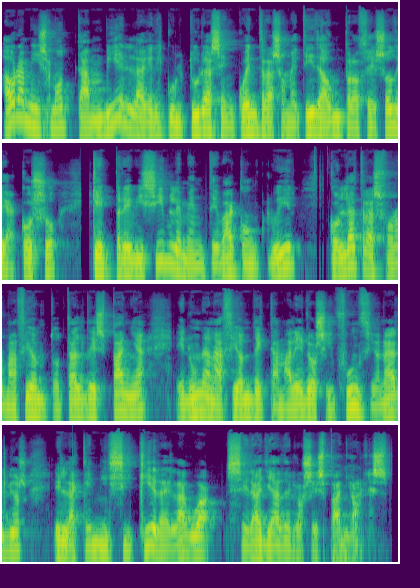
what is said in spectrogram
ahora mismo también la agricultura se encuentra sometida a un proceso de acoso que previsiblemente va a concluir con la transformación total de España en una nación de camareros y funcionarios en la que ni siquiera el agua será ya de los españoles.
